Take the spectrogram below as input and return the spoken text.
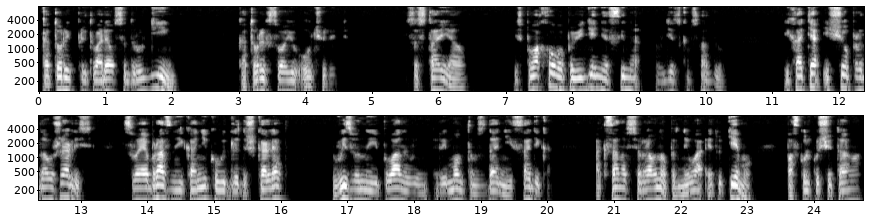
который притворялся другим, который, в свою очередь, состоял из плохого поведения сына в детском саду. И хотя еще продолжались Своеобразные каникулы для дошколят, вызванные плановым ремонтом зданий и садика, Оксана все равно подняла эту тему, поскольку считала,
